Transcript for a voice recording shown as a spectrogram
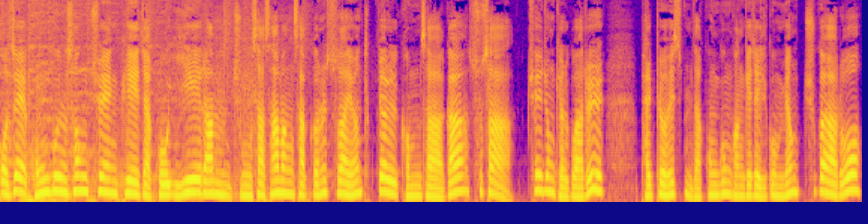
어제 공군 성추행 피해자 고 이해람 중사 사망 사건을 수사해온 특별검사가 수사 최종 결과를 발표했습니다. 공군 관계자 7명 추가로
